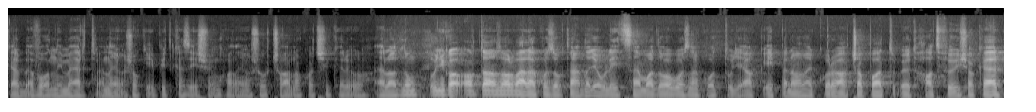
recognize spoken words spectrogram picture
kell bevonni, mert nagyon sok építkezésünk van, nagyon sok csarnokot sikerül eladnunk. Mondjuk az alvállalkozók talán nagyobb létszámmal dolgoznak, ott ugye éppen amekkora a csapat, 5-6 fő is akár,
